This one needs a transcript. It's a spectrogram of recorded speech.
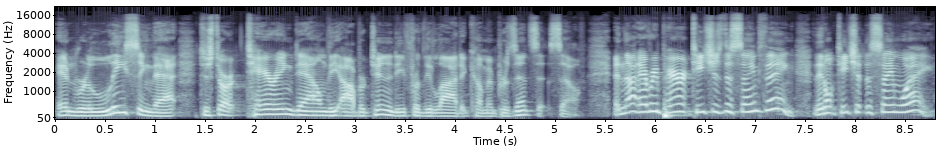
and releasing that to start tearing down the opportunity for the lie to come and presents itself. And not every parent teaches the same thing, they don't teach it the same way.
